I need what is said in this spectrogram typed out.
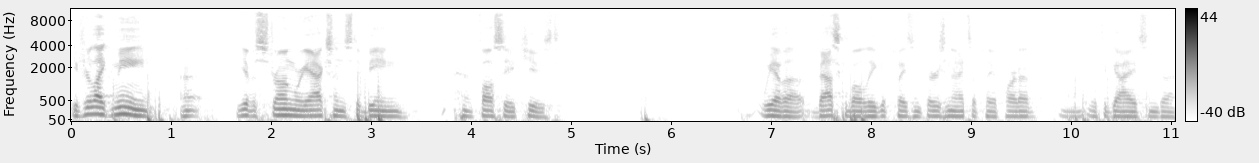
If you're like me, uh, you have strong reactions to being falsely accused. We have a basketball league that plays on Thursday nights. I play a part of uh, with the guys, and uh,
